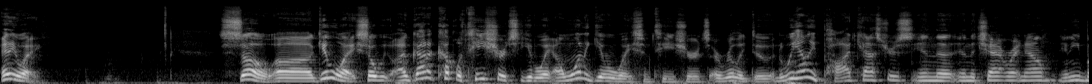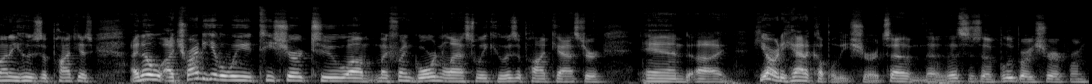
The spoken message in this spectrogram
Anyway, so, uh, giveaway. So, we, I've got a couple of T-shirts to give away. I want to give away some T-shirts. I really do. Do we have any podcasters in the in the chat right now? Anybody who's a podcast? I know I tried to give away a T-shirt to um, my friend Gordon last week, who is a podcaster, and uh, he already had a couple of these shirts. Uh, this is a Blubrry shirt from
